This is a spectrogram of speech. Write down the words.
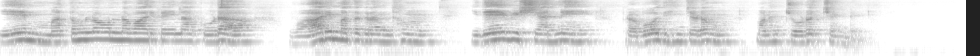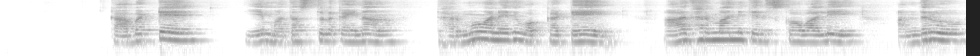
ఏ మతంలో ఉన్న వారికైనా కూడా వారి మత గ్రంథం ఇదే విషయాన్ని ప్రబోధించడం మనం చూడొచ్చండి. కాబట్టే ఏ మతస్థులకైనా ధర్మం అనేది ఒక్కటే. ఆ ధర్మాన్ని తెలుసుకోవాలి. అందరూ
